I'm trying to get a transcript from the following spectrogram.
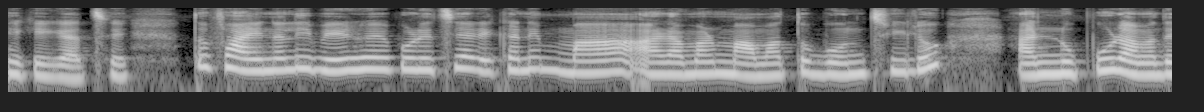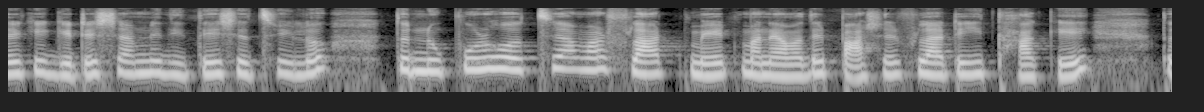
থেকে গেছে। তো ফাইনালি বের হয়ে পড়েছি, আর এখানে মা আর আমার মামা তো বোন ছিল, আর নুপুর আমাদেরকে গেটের সামনে দিতে এসেছিল। তো নুপুর হচ্ছে আমার ফ্ল্যাটমেট মানে আমাদের পাশের ফ্ল্যাটেই থাকে। তো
